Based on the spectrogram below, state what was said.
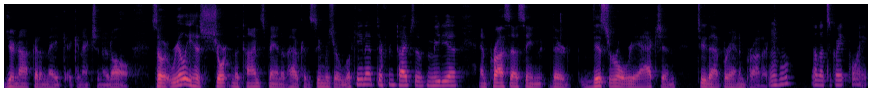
you're not going to make a connection at all. So it really has shortened the time span of how consumers are looking at different types of media and processing their visceral reaction to that brand and product. Mm-hmm. Oh, that's a great point.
